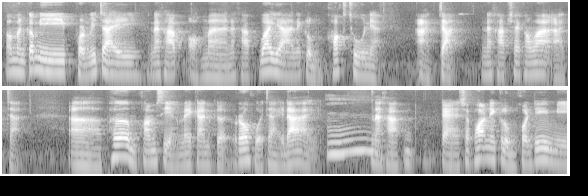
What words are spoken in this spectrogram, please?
เพราะมันก็มีผลวิจัยนะครับออกมานะครับว่ายาในกลุ่ม COX2 เนี่ยอาจจะนะครับใช้คำว่าอาจจะเอ่อเพิ่มความเสี่ยงในการเกิดโรคหัวใจได้อืมนะครับ แต่เฉพาะในกลุ่มคนที่มี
